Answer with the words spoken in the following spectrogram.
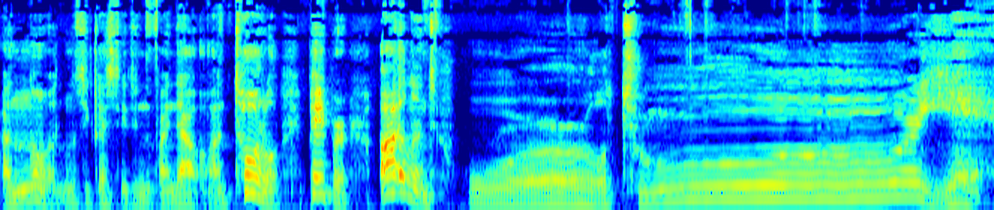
I don't know, unless you guys stay tuned to find out on Total Paper Island World Tour. Yeah.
